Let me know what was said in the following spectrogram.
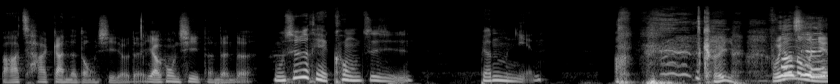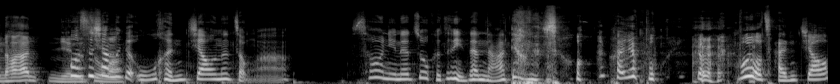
把它擦干的东西，对不对？遥控器等等的，我是不是可以控制不要那么黏，可以不要那么黏的话，它粘或是像那？个无痕胶那种啊，稍微粘得住，可是你在拿掉的时候，它又不 不会有残胶，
